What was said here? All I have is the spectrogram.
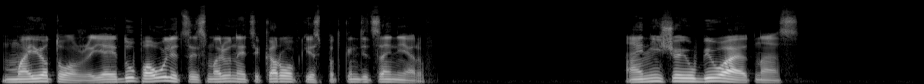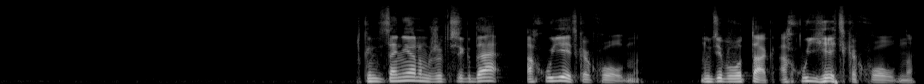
Мое тоже. Я иду по улице и смотрю на эти коробки из-под кондиционеров. Они еще и убивают нас. С кондиционером же всегда охуеть как холодно. Ну, типа вот так, охуеть как холодно.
